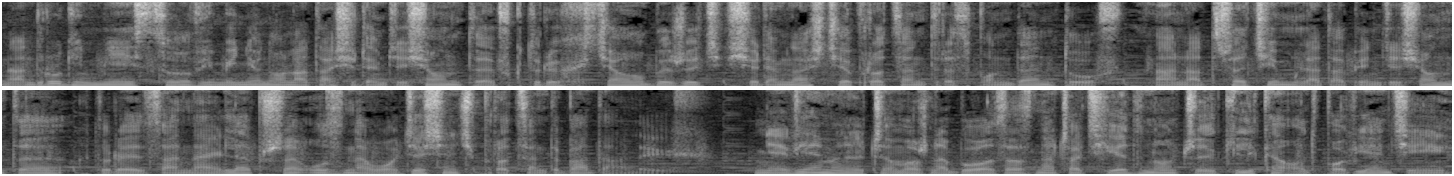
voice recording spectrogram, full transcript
Na drugim miejscu wymieniono lata 70., w których chciałoby żyć 17% respondentów, a na trzecim lata 50., które za najlepsze uznało 10% badanych. Nie wiemy, czy można było zaznaczać jedną czy kilka odpowiedzi,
